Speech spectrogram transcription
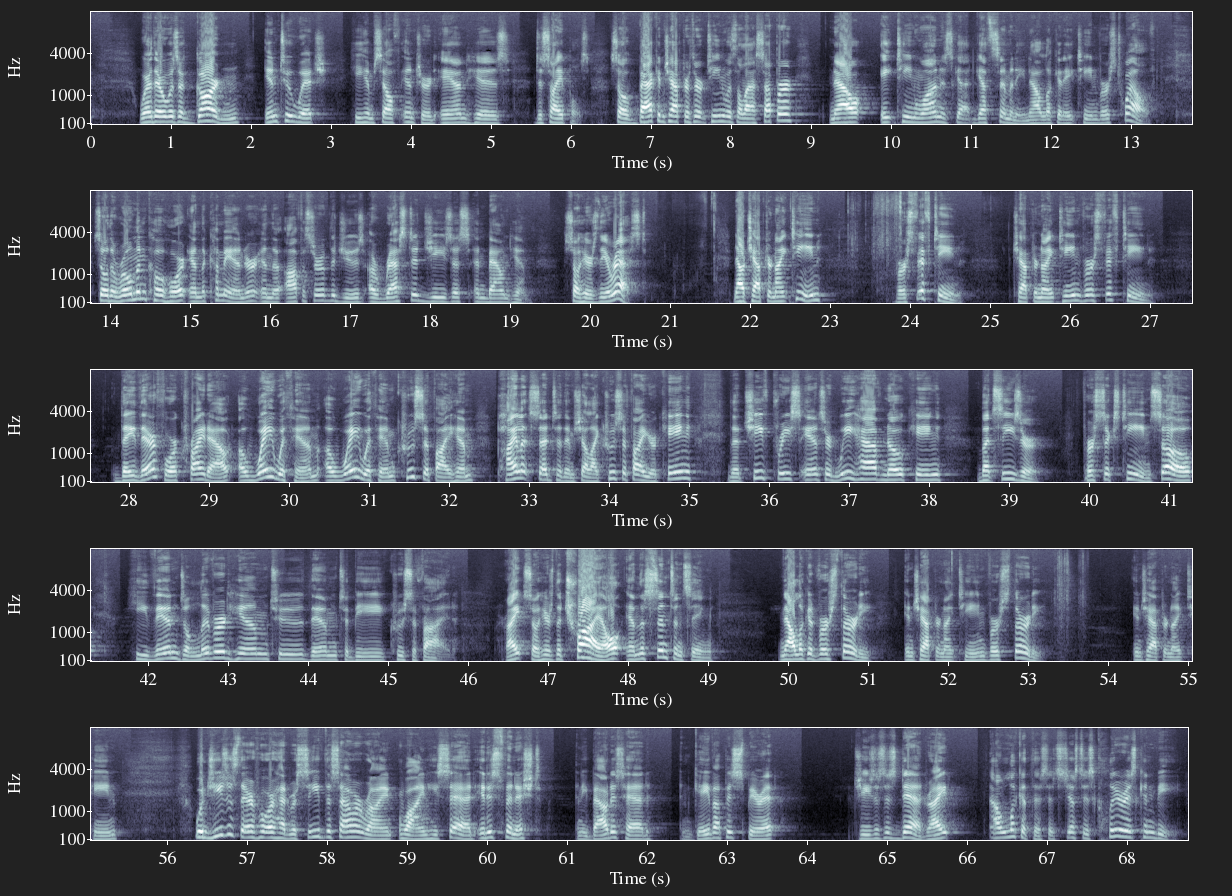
Where there was a garden into which he himself entered and his disciples. So back in chapter 13 was the Last Supper. Now 18.1 is got Gethsemane. Now look at 18 verse 12. So the Roman cohort and the commander and the officer of the Jews arrested Jesus and bound him. So here's the arrest. Now, chapter 19, verse 15. Chapter 19, verse 15. They therefore cried out, Away with him, away with him, crucify him. Pilate said to them, Shall I crucify your king? The chief priests answered, We have no king but Caesar. Verse 16. So he then delivered him to them to be crucified. Right? So here's the trial and the sentencing. Now look at verse 30 in chapter 19. Verse 30 in chapter 19. When Jesus therefore had received the sour wine, he said, It is finished. And he bowed his head and gave up his spirit. Jesus is dead, right? Now look at this. It's just as clear as can be.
